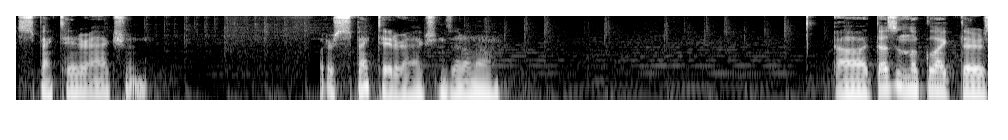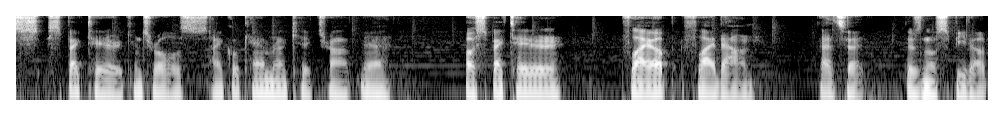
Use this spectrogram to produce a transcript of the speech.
Spectator action. What are spectator actions? I don't know. Uh, it doesn't look like there's spectator controls. Cycle camera, kick drop, yeah. Oh, spectator, fly up, fly down. That's it. There's no speed up.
